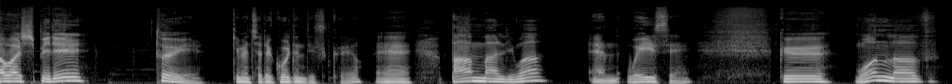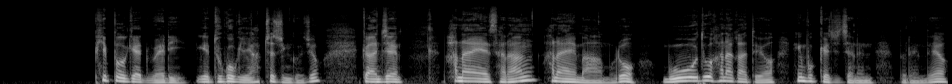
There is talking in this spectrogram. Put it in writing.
4월 11일 토요일 김현철의 골든 디스크예요. 예. 밥 말리와 and Wailers의 그 One Love People Get Ready 이게 두 곡이 합쳐진 거죠. 그러니까 이제 하나의 사랑, 하나의 마음으로 모두 하나가 되어 행복해지자는 노래인데요.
